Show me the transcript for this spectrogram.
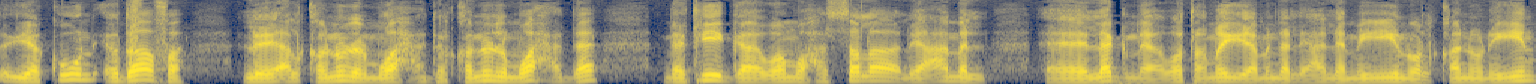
يكون إضافة للقانون الموحد، القانون الموحد ده نتيجة ومحصلة لعمل لجنة وطنية من الإعلاميين والقانونيين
